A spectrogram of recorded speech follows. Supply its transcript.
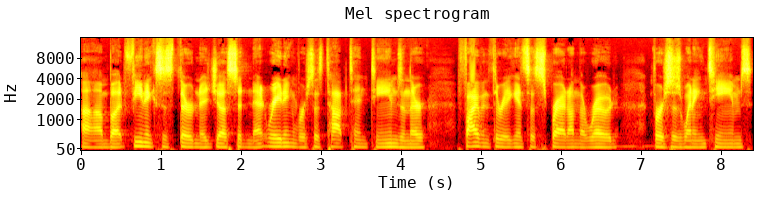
um, but Phoenix is third in adjusted net rating versus top ten teams, and they're five and three against the spread on the road versus winning teams.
